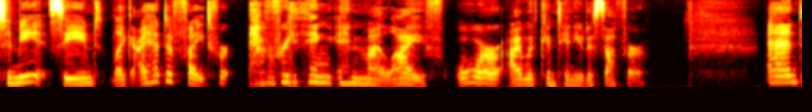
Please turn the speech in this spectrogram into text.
To me, it seemed like I had to fight for everything in my life or I would continue to suffer. And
